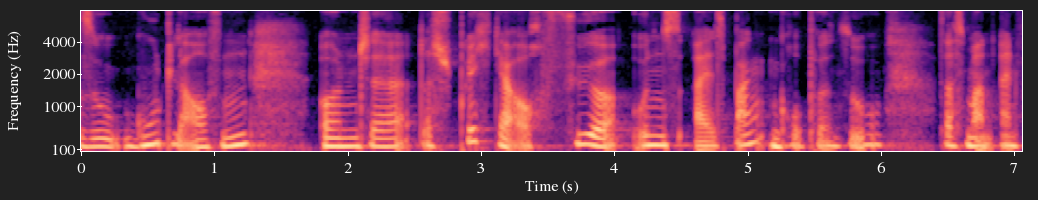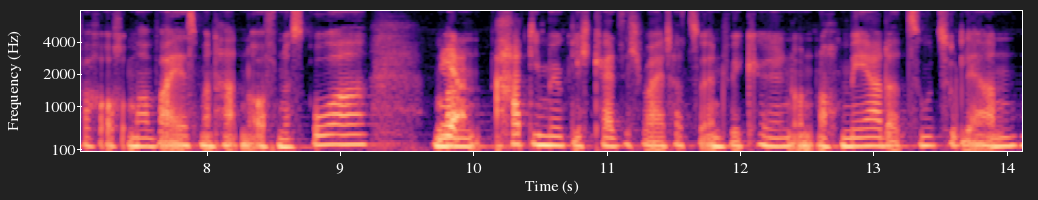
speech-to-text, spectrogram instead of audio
so gut laufen. Und äh, das spricht ja auch für uns als Bankengruppe so, dass man einfach auch immer weiß, man hat ein offenes Ohr, man ja. hat die Möglichkeit, sich weiterzuentwickeln und noch mehr dazu zu lernen.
